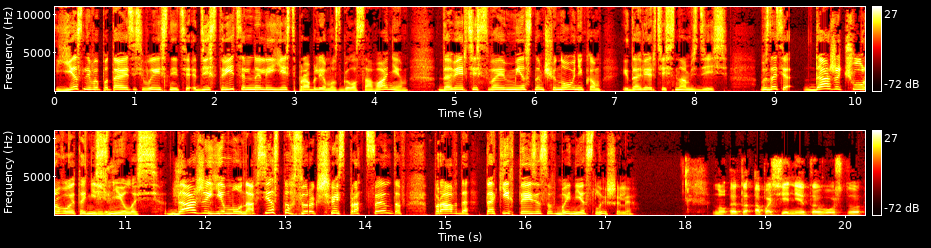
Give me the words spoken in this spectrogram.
Если вы пытаетесь выяснить, действительно ли есть проблема с голосованием, доверьтесь своим местным чиновникам и доверьтесь нам здесь. Вы знаете, даже Чурову это не снилось. Даже ему на все 146% правда таких тезисов мы не слышали. Но это опасение того, что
